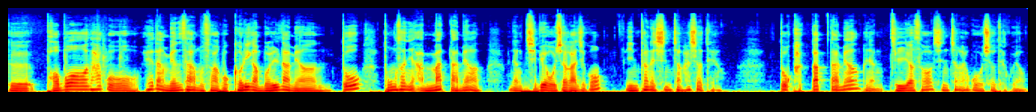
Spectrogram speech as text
그 법원하고 해당 면사무소하고 거리가 멀다면 또 동선이 안 맞다면 그냥 집에 오셔가지고 인터넷 신청하셔도 돼요. 또 가깝다면 그냥 들려서 신청하고 오셔도 되고요.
